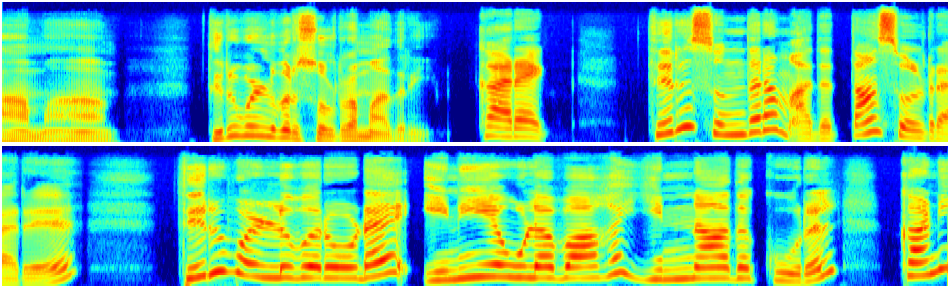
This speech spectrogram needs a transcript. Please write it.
ஆமா. திருவள்ளுவர் சொல்ற மாதிரி. கரெக்ட். திரு சுந்தரம் அதத்தான் சொல்றாரு. திருவள்ளுவரோட இனிய உளவாக இன்னாத கூறல் கனி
